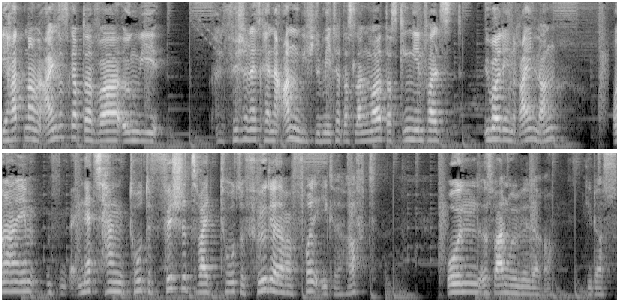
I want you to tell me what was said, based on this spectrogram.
Die hatten einen Einsatz gehabt, da war irgendwie ein Fischernetz, keine Ahnung wie viel Meter das lang war. Das ging jedenfalls über den Rhein lang. Und an dem Netz hangen tote Fische, zwei tote Vögel, das war voll ekelhaft. Und es waren wohl Wilderer, die das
